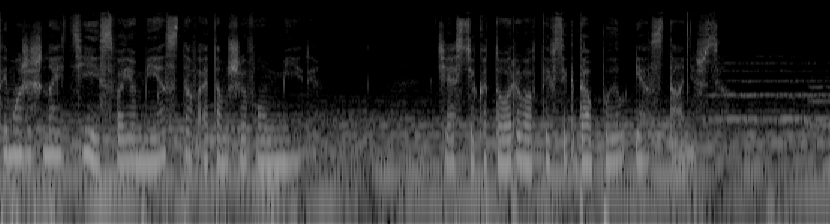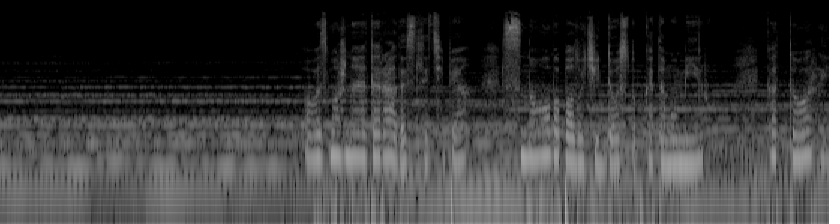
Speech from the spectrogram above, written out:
Ты можешь найти свое место в этом живом мире частью которого ты всегда был и останешься. Возможно, это радость для тебя снова получить доступ к этому миру, который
